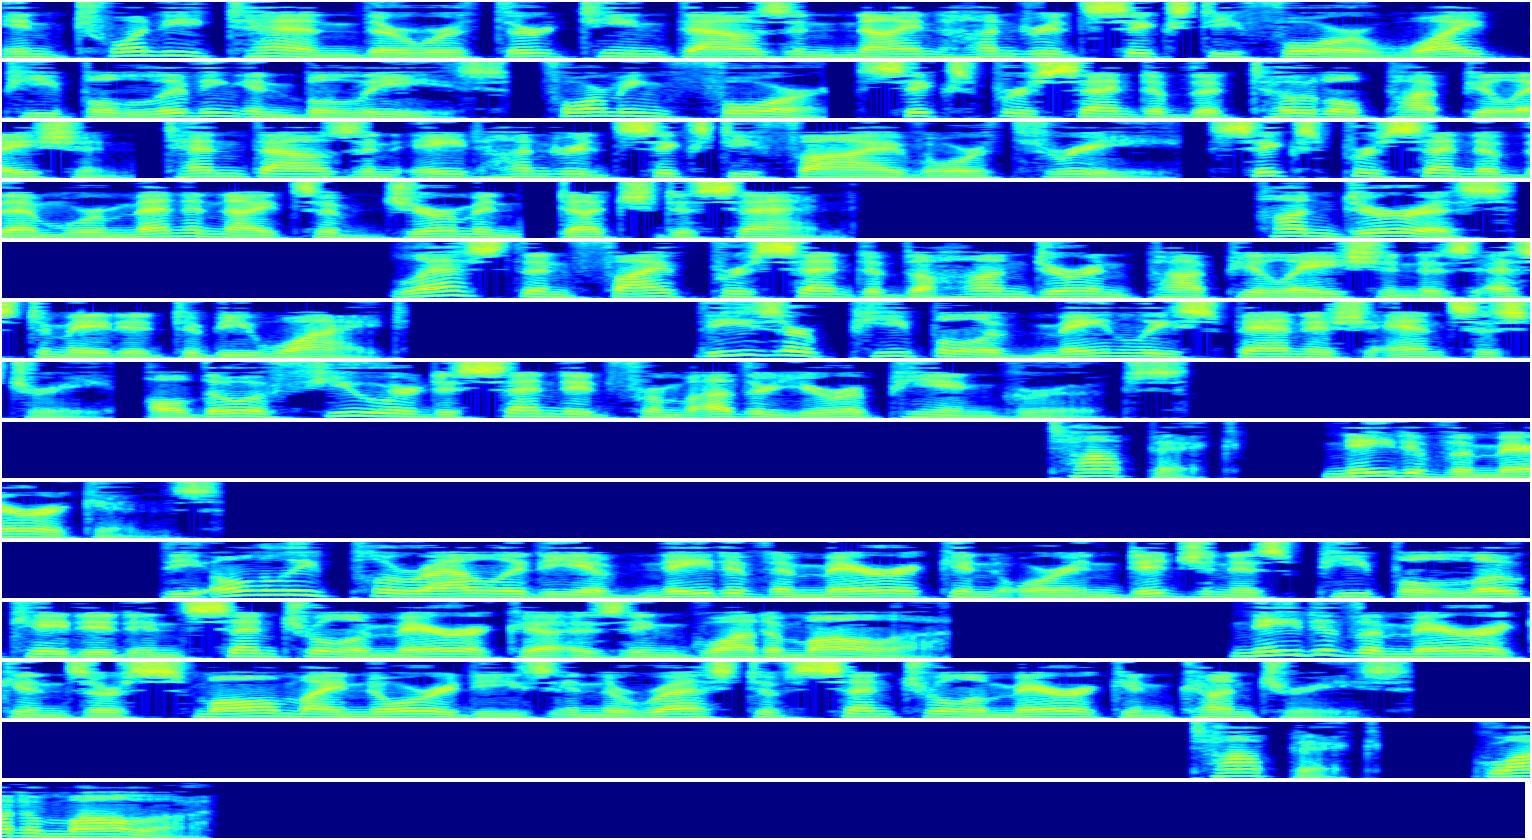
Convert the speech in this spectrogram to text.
In 2010 there were 13,964 white people living in Belize, forming 4.6% of the total population 10,865 or 3.6% of them were Mennonites of German, Dutch descent. Honduras Less than 5% of the Honduran population is estimated to be white. These are people of mainly Spanish ancestry, although a few are descended from other European groups. Native Americans The only plurality of Native American or indigenous people located in Central America is in Guatemala. Native Americans are small minorities in the rest of Central American countries. Guatemala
